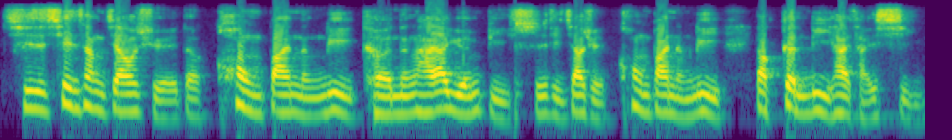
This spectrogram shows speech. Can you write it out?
其实线上教学的控班能力可能还要远比实体教学控班能力要更厉害才行。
